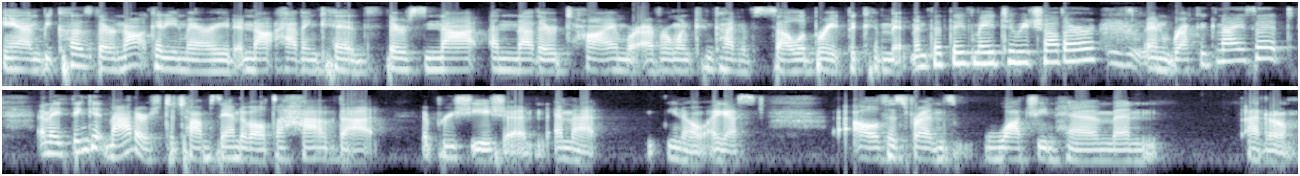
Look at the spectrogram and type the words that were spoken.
And because they're not getting married and not having kids, there's not another time where everyone can kind of celebrate the commitment that they've made to each other mm-hmm. and recognize it. And I think it matters to Tom Sandoval to have that appreciation and that, you know, I guess all of his friends watching him and I don't know.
